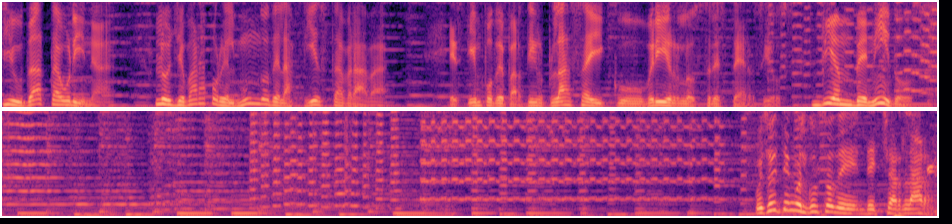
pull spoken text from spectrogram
Ciudad Taurina lo llevará por el mundo de la fiesta brava. Es tiempo de partir plaza y cubrir los tres tercios. Bienvenidos. Pues hoy tengo el gusto de, charlar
